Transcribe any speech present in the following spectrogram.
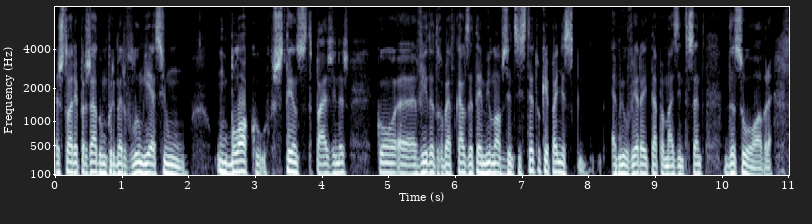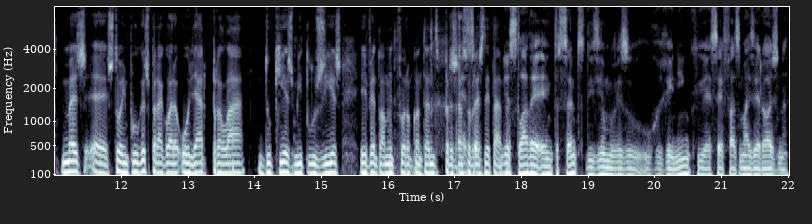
A história para já de um primeiro volume é assim um, um bloco extenso de páginas com a vida de Roberto Carlos até 1970, o que apanha-se a meu ver, a etapa mais interessante da sua obra. Mas uh, estou em pulgas para agora olhar para lá do que as mitologias eventualmente foram contando para já essa, sobre esta etapa. Esse lado é, é interessante, dizia uma vez o, o Reininho que essa é a fase mais erógena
